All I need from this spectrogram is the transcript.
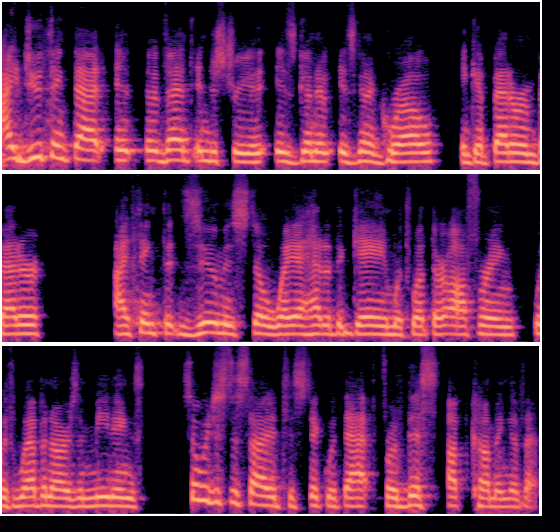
I do think that event industry is going to is going to grow and get better and better. I think that Zoom is still way ahead of the game with what they're offering with webinars and meetings. So we just decided to stick with that for this upcoming event.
